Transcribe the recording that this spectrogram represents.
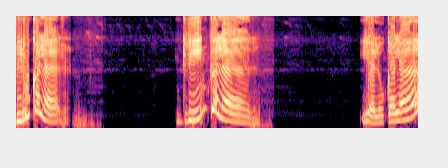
Blue colour, green colour, yellow colour,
